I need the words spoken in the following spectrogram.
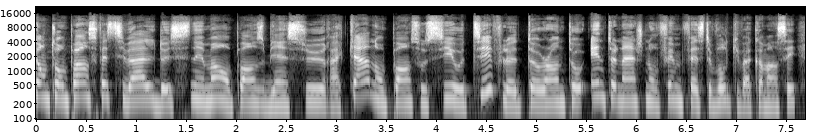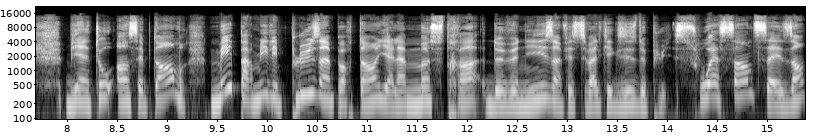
Quand on pense festival de cinéma, on pense bien sûr à Cannes, on pense aussi au TIFF, le Toronto International Film Festival qui va commencer bientôt en septembre. Mais parmi les plus importants, il y a la Mostra de Venise, un festival qui existe depuis 76 ans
